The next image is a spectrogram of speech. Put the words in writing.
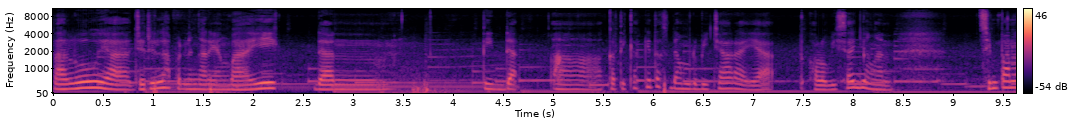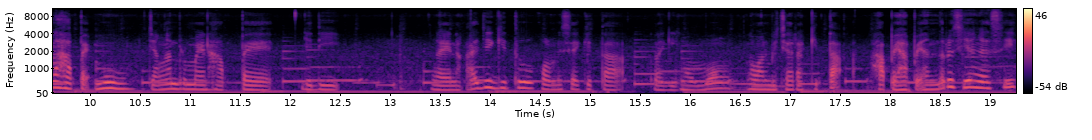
Lalu ya jadilah pendengar yang baik dan tidak uh, ketika kita sedang berbicara ya kalau bisa jangan simpanlah HPmu jangan bermain HP jadi nggak enak aja gitu kalau misalnya kita lagi ngomong lawan bicara kita HP HPan terus ya nggak sih?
